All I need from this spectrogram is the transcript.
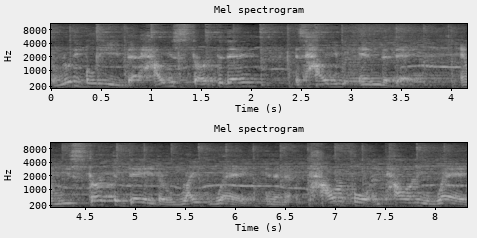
I really believe that how you start the day is how you end the day. And when you start the day the right way, in a powerful, empowering way,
